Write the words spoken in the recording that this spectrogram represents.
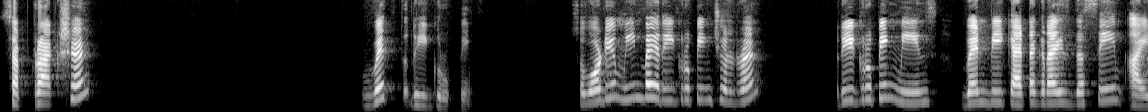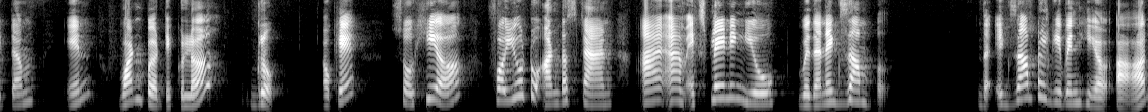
subtraction with regrouping. So what do you mean by regrouping children? Regrouping means when we categorize the same item in one particular group. Okay. So here for you to understand I am explaining you with an example. The example given here are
